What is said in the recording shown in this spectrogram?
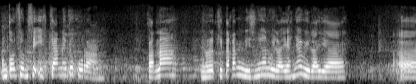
mengkonsumsi ikan itu kurang. Karena menurut kita kan di sini kan wilayahnya wilayah uh,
